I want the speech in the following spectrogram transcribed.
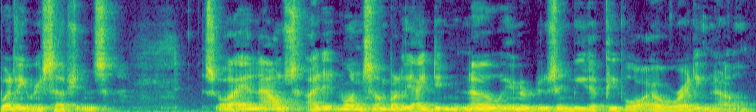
wedding receptions. So I announced I didn't want somebody I didn't know introducing me to people I already know.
